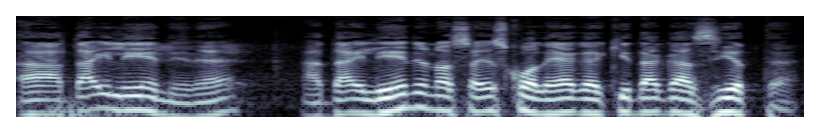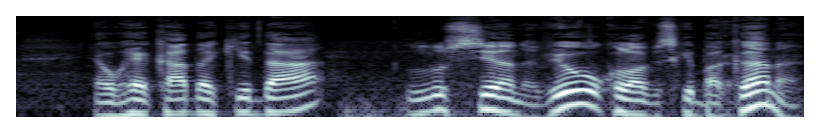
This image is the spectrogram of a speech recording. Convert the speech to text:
A Dailene, né? A Dailene, nossa ex-colega aqui da Gazeta. É o recado aqui da Luciana, viu, Clóvis? Que bacana.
